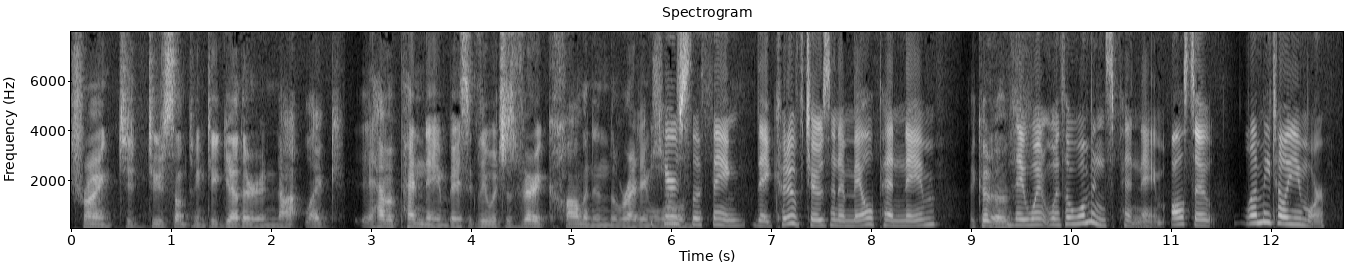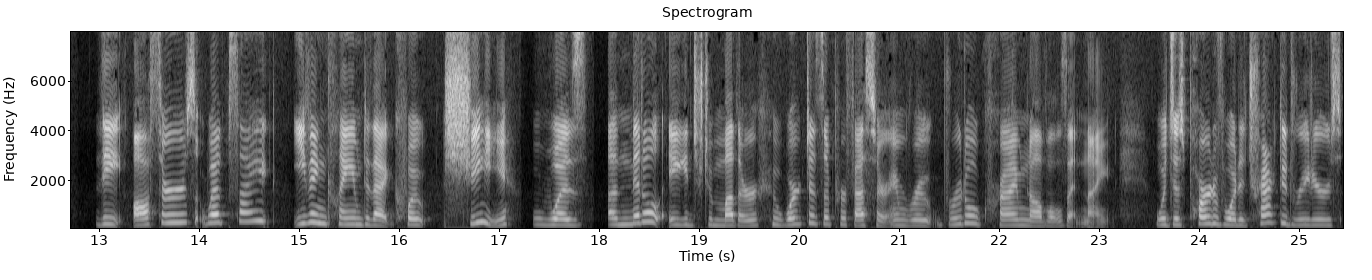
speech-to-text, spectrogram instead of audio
trying to do something together and not like have a pen name, basically, which is very common in the writing Here's world. Here's the thing they could have chosen a male pen name, they could have. they went with a woman's pen name. Also, let me tell you more. The author's website even claimed that, quote, she was a middle aged mother who worked as a professor and wrote brutal crime novels at night, which is part of what attracted readers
